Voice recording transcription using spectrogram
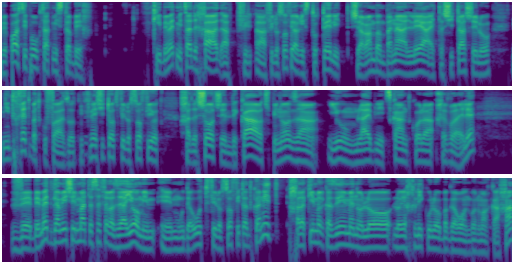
ופה הסיפור קצת מסתבך. כי באמת מצד אחד הפיל... הפילוסופיה האריסטוטלית שהרמב"ם בנה עליה את השיטה שלו נדחית בתקופה הזאת מפני שיטות פילוסופיות חדשות של דקארט, שפינוזה, יום, לייבניץ, קאנט, כל החבר'ה האלה. ובאמת גם מי שילמד את הספר הזה היום עם אה, מודעות פילוסופית עדכנית, חלקים מרכזיים ממנו לא, לא יחליקו לו בגרון, בוא נאמר ככה.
